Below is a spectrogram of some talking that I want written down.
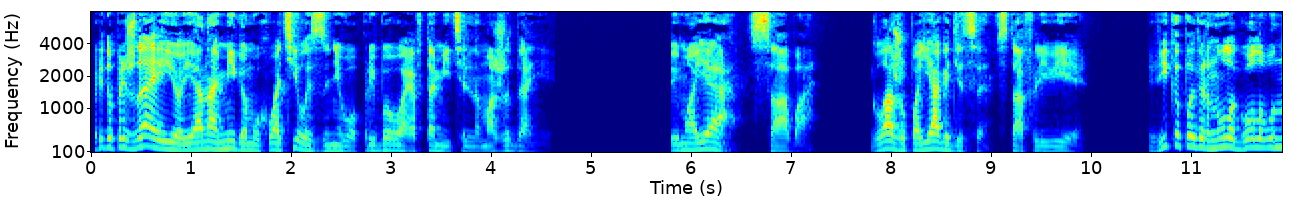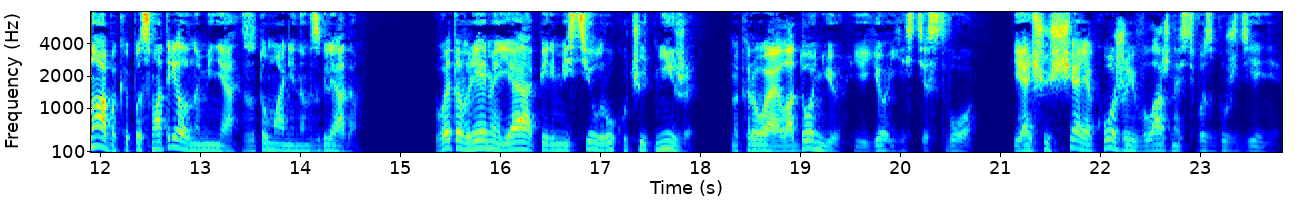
Предупреждая ее, и она мигом ухватилась за него, пребывая в томительном ожидании. Ты моя, Саба. Глажу по ягодице, встав левее. Вика повернула голову на бок и посмотрела на меня затуманенным взглядом. В это время я переместил руку чуть ниже, накрывая ладонью ее естество и ощущая кожей влажность возбуждения.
